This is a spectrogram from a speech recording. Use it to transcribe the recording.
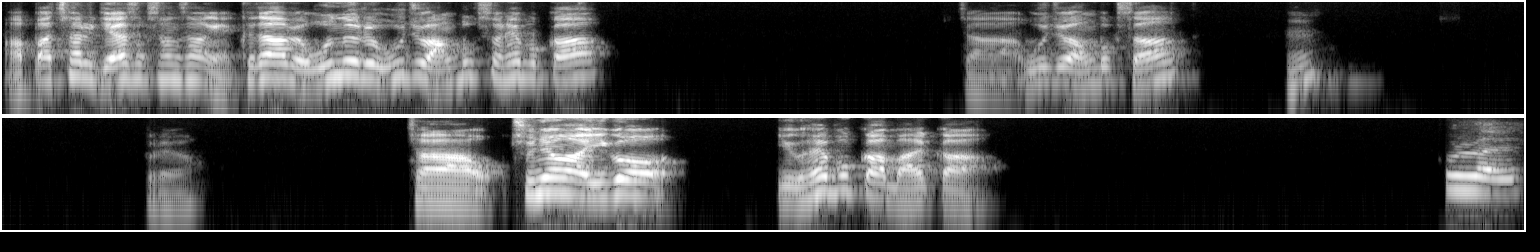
아빠 차를 계속 상상해. 그 다음에 오늘은 우주 왕복선 해볼까? 자, 우주 왕복선. 응? 그래요. 자, 준영아, 이거, 이거 해볼까 말까? 몰라요.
